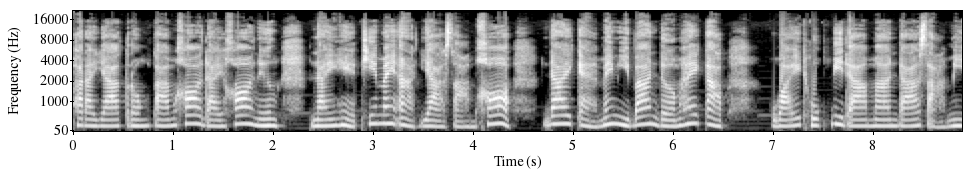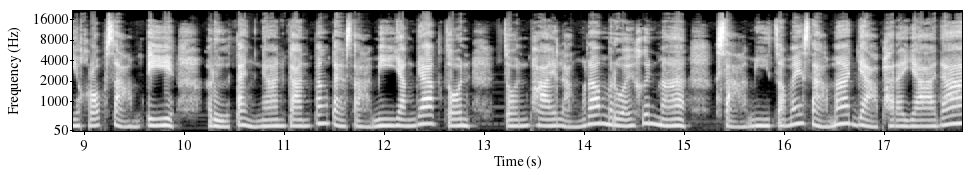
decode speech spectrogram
ภรรยาตรงตามข้อใดข้อหนึ่ง ในเหตุที่ไม่อาจหย่าสามข้อ ได้แก่ไม่มีบ้านเดิมให้กับไว้ทุกบิดามารดาสามีครบ 3 ปี หรือแต่งงานกันตั้งแต่สามียังยากจน จนภายหลังร่ำรวยขึ้นมา สามีจะไม่สามารถหย่าภรรยาได้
